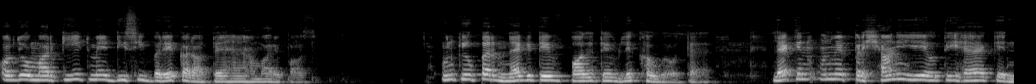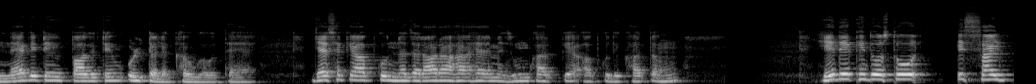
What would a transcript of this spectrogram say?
और जो मार्केट में डीसी ब्रेकर आते हैं हमारे पास उनके ऊपर नेगेटिव पॉजिटिव लिखा हुआ होता है। लेकिन उनमें परेशानी ये होती है कि नेगेटिव पॉजिटिव उल्टा लिखा हुआ होता है। जैसा कि आपको नज़र आ रहा है, मैं जूम करके आपको दिखाता हूँ। ये देखें दोस्तों, इस साइड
